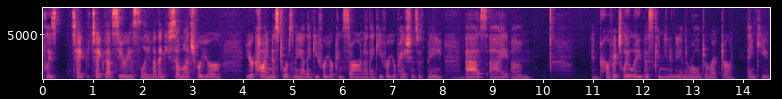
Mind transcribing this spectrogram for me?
please take take that seriously. And I thank you so much for your your kindness towards me. I thank you for your concern. I thank you for your patience with me as I um, imperfectly lead this community in the role of director. Thank you.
